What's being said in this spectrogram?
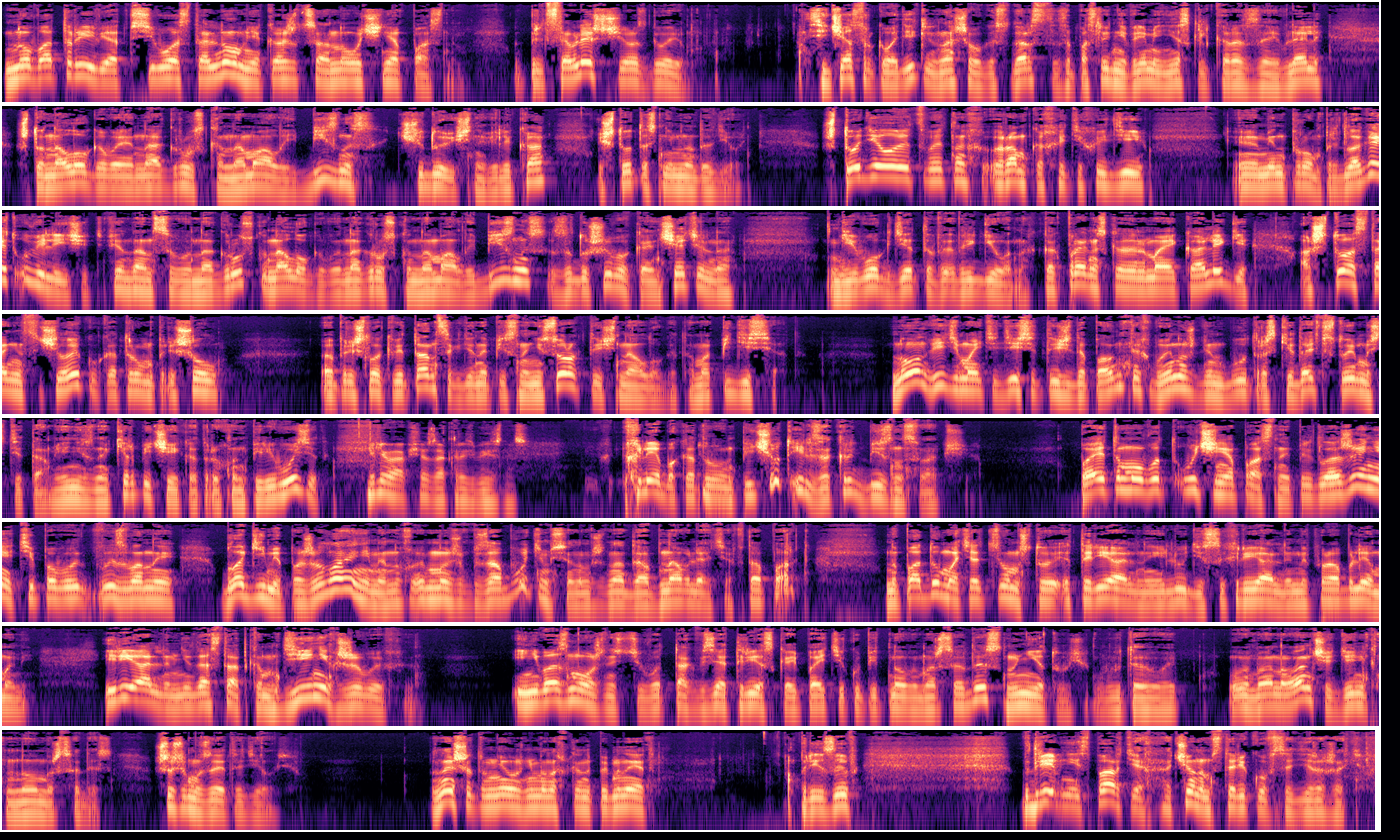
Но в отрыве от всего остального, мне кажется, оно очень опасным. Представляешь, еще раз говорю, Сейчас руководители нашего государства за последнее время несколько раз заявляли, что налоговая нагрузка на малый бизнес чудовищно велика, и что-то с ним надо делать. Что делает в, этих, в рамках этих идей э, Минпром? Предлагает увеличить финансовую нагрузку, налоговую нагрузку на малый бизнес, задушив окончательно его где-то в регионах. Как правильно сказали мои коллеги, а что останется человеку, которому пришел, э, пришла квитанция, где написано не 40 тысяч налога, там, а 50? Но он, видимо, эти 10 тысяч дополнительных вынужден будет раскидать в стоимости, там, я не знаю, кирпичей, которых он перевозит. Или вообще закрыть бизнес. Хлеба, который он печет, или закрыть бизнес вообще. Поэтому вот очень опасные предложения, типа вызваны благими пожеланиями, ну мы же заботимся, нам же надо обновлять автопарк, но подумать о том, что это реальные люди с их реальными проблемами и реальным недостатком денег живых, и невозможностью вот так взять резко и пойти купить новый Мерседес, ну, нету у Ивана Ивановича денег на новый Мерседес. Что же ему за это делать? Знаешь, это мне уже немножко напоминает призыв в древней Спарте, а что нам стариков содержать?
